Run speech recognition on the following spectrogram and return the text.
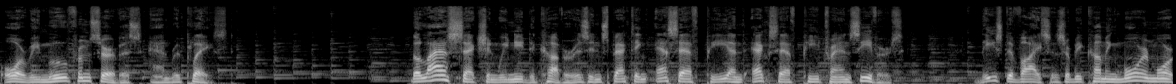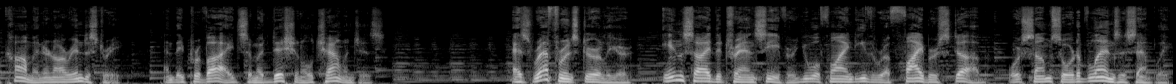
or removed from service and replaced. The last section we need to cover is inspecting SFP and XFP transceivers. These devices are becoming more and more common in our industry, and they provide some additional challenges. As referenced earlier, inside the transceiver you will find either a fiber stub or some sort of lens assembly.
